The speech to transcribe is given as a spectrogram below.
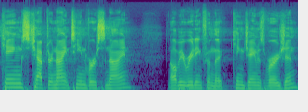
Kings chapter 19 verse 9. I'll be reading from the King James version.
